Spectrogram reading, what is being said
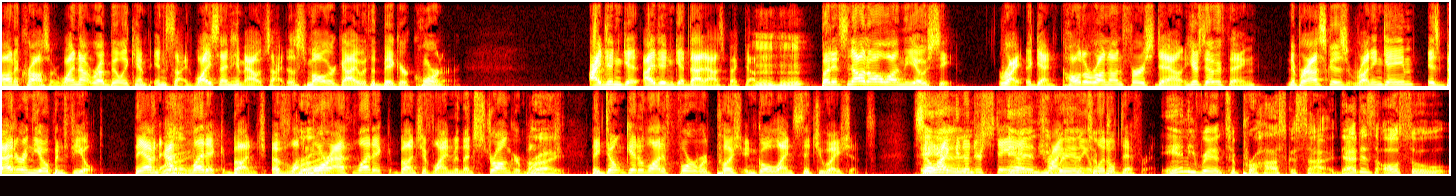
on a crosser? Why not rub Billy Kemp inside? Why send him outside? A smaller guy with a bigger corner. I didn't get I didn't get that aspect of it. Mm-hmm. But it's not all on the OC. Right. Again, called a run on first down. Here's the other thing. Nebraska's running game is better in the open field. They have an Right. athletic bunch of li- Right. more athletic bunch of linemen than stronger bunch. Right. They don't get a lot of forward push in goal line situations. So I can understand trying something to a little different. And he ran to Prochazka's side. That is also,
